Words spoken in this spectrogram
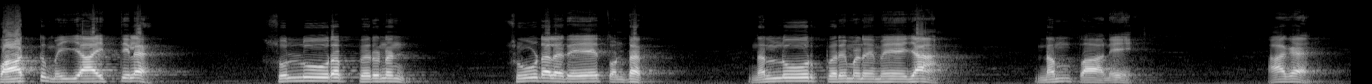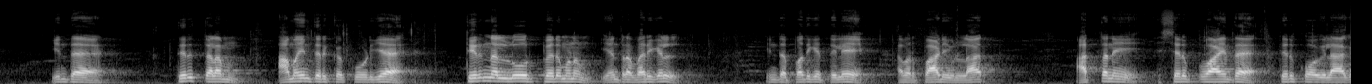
பாட்டு மெய்யாய்த்தில சொல்லூரப் பெருணன் சூடலரே தொண்டர் நல்லூர் பெருமணமேயா நம்பானே ஆக இந்த திருத்தலம் அமைந்திருக்கக்கூடிய திருநல்லூர் பெருமணம் என்ற வரிகள் இந்த பதிகத்திலே அவர் பாடியுள்ளார். அத்தனை சிறப்பு வாய்ந்த திருக்கோவிலாக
